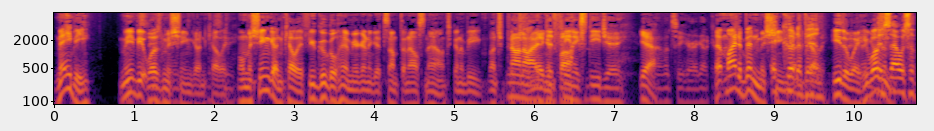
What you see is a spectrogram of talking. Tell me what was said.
Maybe, maybe it was Machine Gun Kelly. Well, Machine Gun Kelly. If you Google him, you're going to get something else now. It's going to be a bunch of No, pictures no, of I Megan did Fox. Phoenix DJ. Yeah. Uh, let's see here. I got a That might have been Machine It Gun could have been. Kelly. Either way, he Because wasn't. That was a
